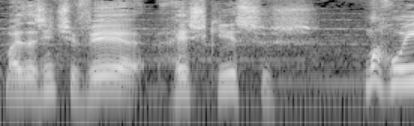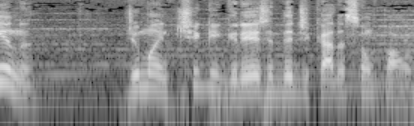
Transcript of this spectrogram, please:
mas a gente vê resquícios, uma ruína de uma antiga igreja dedicada a São Paulo.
